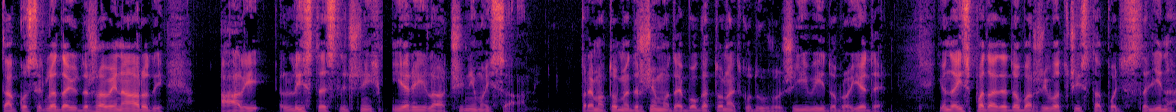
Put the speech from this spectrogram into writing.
Tako se gledaju države i narodi, ali liste sličnih mjerila činimo i sami. Prema tome držimo da je bogat onaj tko dužo živi i dobro jede. I onda ispada da je dobar život čista poljstaljina,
